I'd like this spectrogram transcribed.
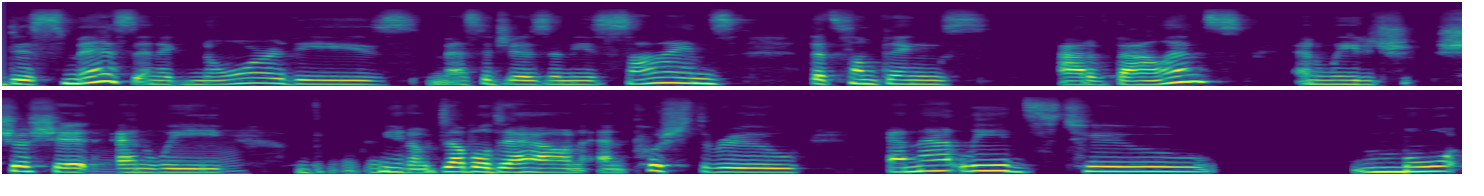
dismiss and ignore these messages and these signs that something's out of balance and we sh- shush it mm-hmm. and we mm-hmm. you know double down and push through and that leads to more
